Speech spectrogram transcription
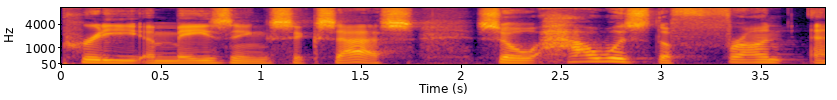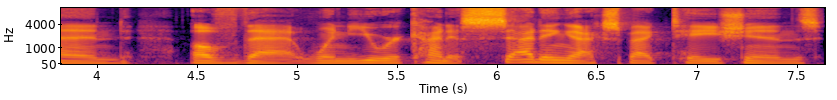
pretty amazing success. So how was the front end of that when you were kind of setting expectations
